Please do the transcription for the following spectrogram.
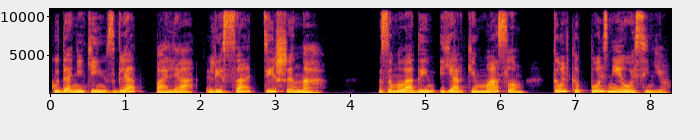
куда ни кинь взгляд, поля, леса, тишина. За молодым ярким маслом только поздней осенью.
